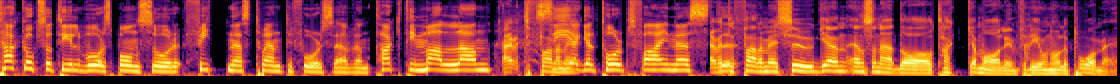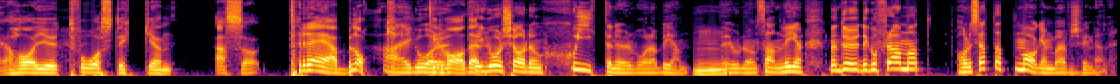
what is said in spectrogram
Tack också till vår sponsor Fitness 24-7. Tack till Mallan, om jag, Segeltorps Finest. jag vet inte fan om jag är sugen en sån här dag och tacka Malin för det hon håller på med. Jag har ju två stycken, alltså träblock. Ja, igår, till vader. igår körde hon skiten ur våra ben. Mm. Det gjorde hon sannerligen. Men du, det går framåt. Har du sett att magen börjar försvinna eller?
